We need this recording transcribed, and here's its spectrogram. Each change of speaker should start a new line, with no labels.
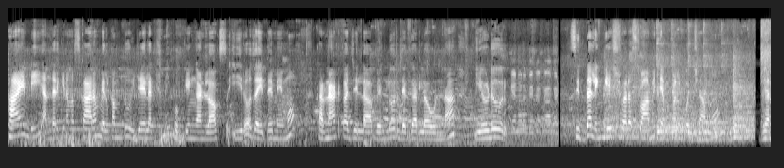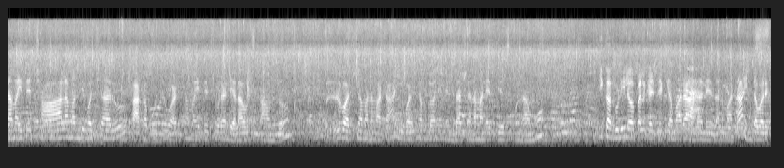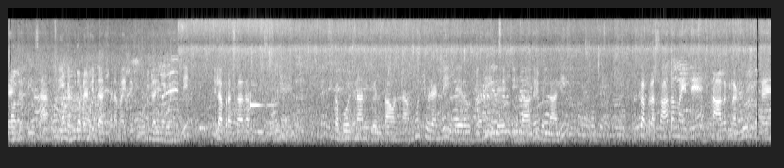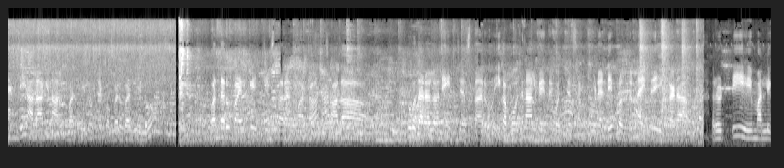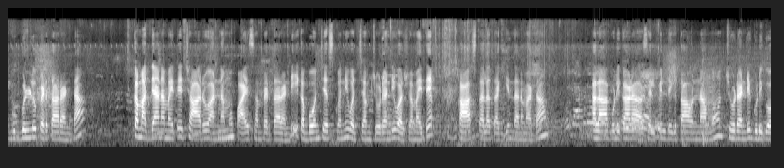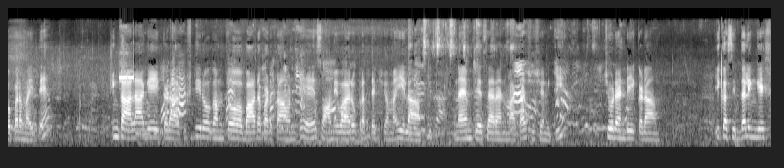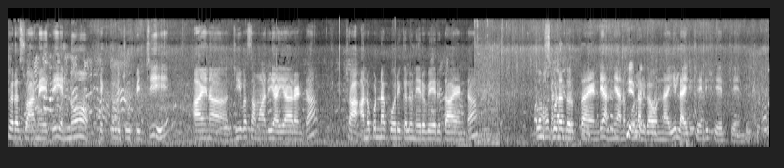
Hi అండి అందరికీ నమస్కారం. Welcome to Vijayalakshmi cooking and vlogs ఈరోజు అయితే మేము కర్ణాటక జిల్లా బెంగళూరు దగ్గరలో ఉన్న ఏడూరు సిద్ధలింగేశ్వర స్వామి టెంపుల్కి వచ్చాము. జనం అయితే చాలామంది వచ్చారు. కాకపోతే వర్షం అయితే చూడండి ఎలా వస్తూ ఉందో. ఫుల్ వర్షం అనమాట ఈ వర్షంలోనే మేము దర్శనం అనేది చేసుకున్నాము. ఇక గుడి లోపలికైతే కెమెరా అలా లేదనమాట ఇంతవరకు అయితే తీశాను. ఇక చూడండి దర్శనం అయితే పూర్తయిపోయింది. ఇలా ప్రసాదం తీసుకొని ఇక భోజనానికి వెళ్తా ఉన్నాము. చూడండి ఇదే రూట్లోని ఇదే ఇలాగే వెళ్ళాలి. ఇక ప్రసాదం అయితే నాలుగు లడ్డూలు ఉంటాయండి. అలాగే నాలుగు బర్ఫీలు ఉంటాయి కొబ్బరి బర్ఫీలు. వంద రూపాయలకి ఇచ్చేస్తారనమాట చాలా తక్కువ ధరలోనే ఇచ్చేస్తారు. ఇక భోజనాలకి అయితే వచ్చేసాం చూడండి. ప్రొద్దున్న అయితే ఇక్కడ రొట్టి మళ్ళీ గుగ్గుళ్ళు పెడతారంట. ఇక మధ్యాహ్నం అయితే చారు అన్నము పాయసం పెడతారండి. ఇక భోంచేసుకొని వచ్చాం చూడండి. వర్షం అయితే కాస్త అలా తగ్గిందనమాట. అలా గుడికాడ సెల్ఫీలు దిగుతా ఉన్నాము. చూడండి గుడి గోపురం అయితే ఇంకా అలాగే ఇక్కడ కుష్టి రోగంతో బాధపడతా ఉంటే స్వామివారు ప్రత్యక్షమై ఇలా నయం చేశారనమాట శిష్యునికి. చూడండి ఇక్కడ. ఇక సిద్ధలింగేశ్వర స్వామి అయితే ఎన్నో శక్తులు చూపించి ఆయన జీవ సమాధి అయ్యారంట. చా అనుకున్న కోరికలు నెరవేరుతాయంట. రూమ్స్ కూడా దొరుకుతాయండి అన్నీ అనుకూలంగా ఉన్నాయి. లైక్ చేయండి షేర్ చేయండి.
